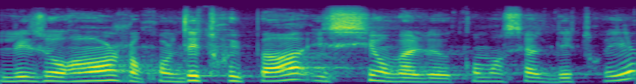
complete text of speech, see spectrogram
les oranges, donc on ne le détruit pas. Ici, on va commencer à le détruire.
